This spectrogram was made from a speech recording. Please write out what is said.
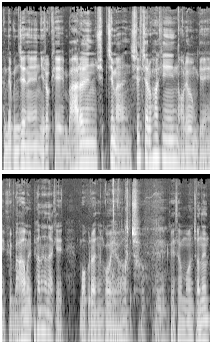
근데 문제는 이렇게 말은 쉽지만 실제로 하긴 어려운 게 그 마음을 편안하게 먹으라는 거예요. 그렇죠. 네. 그래서 뭐 저는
